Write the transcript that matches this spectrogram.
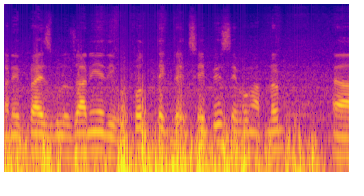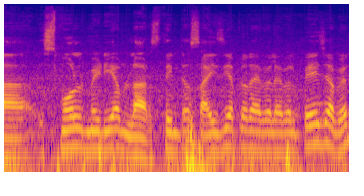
মানে প্রাইসগুলো জানিয়ে দিব। প্রত্যেকটা থ্রি পিস এবং আপনার স্মল মিডিয়াম লার্জ তিনটা সাইজই আপনারা অ্যাভেলেবেল পেয়ে যাবেন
